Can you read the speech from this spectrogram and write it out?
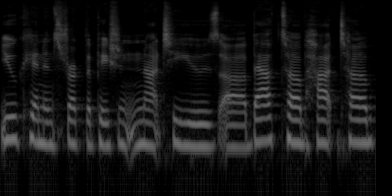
You can instruct the patient not to use a bathtub, hot tub.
